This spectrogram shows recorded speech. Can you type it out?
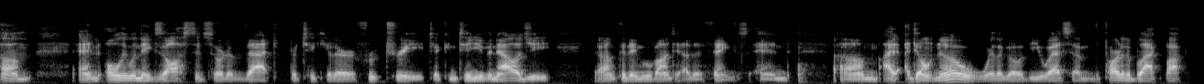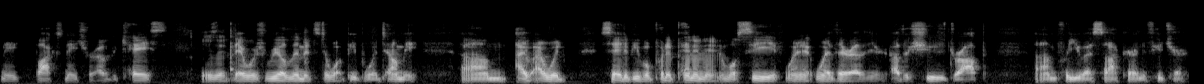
Um, and only when they exhausted sort of that particular fruit tree, to continue the analogy, um, could they move on to other things. And um, I, I, don't know where they'll go with the U.S. Um, the part of the black box, na- box, nature of the case is that there was real limits to what people would tell me. Um, I, I, would say to people, put a pin in it, and we'll see if when it, whether other, other shoes drop um, for U.S. soccer in the future.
